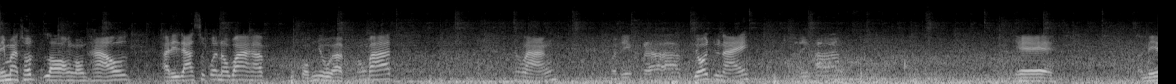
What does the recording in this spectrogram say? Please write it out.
นนี้มาทดลองรองเท้า Adidas Super Nova ครับ ผมอยู่กับน้องบาสข้างหลังสวัสดีครับยศอยู่ไหนสวัสดีครับโอเคตอนนี้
